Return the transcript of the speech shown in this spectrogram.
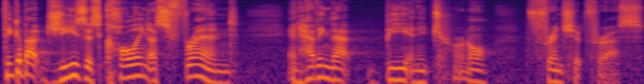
Think about Jesus calling us friend and having that be an eternal friendship for us.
